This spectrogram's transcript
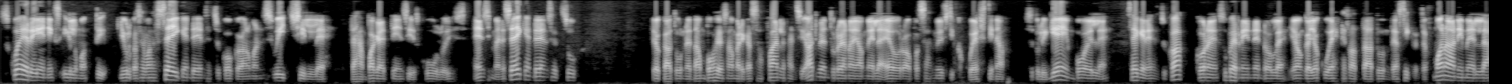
Square Enix ilmoitti julkaisevansa Seiken Densetsu-kokoelman Switchille. Tähän pakettiin siis kuului ensimmäinen Seiken Densetsu, joka tunnetaan Pohjois-Amerikassa Final Fantasy Adventurena ja meillä Euroopassa Mystic Questina. Se tuli Game Boylle, Seiken Densetsu 2 Super Nintendolle, jonka joku ehkä saattaa tuntea Secret of Mana nimellä.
